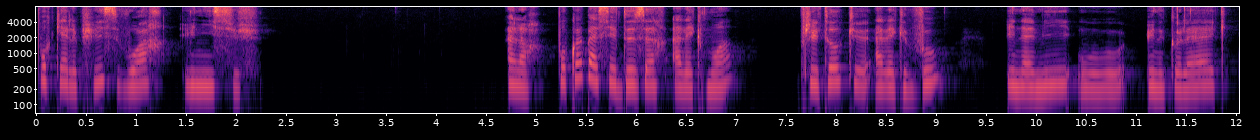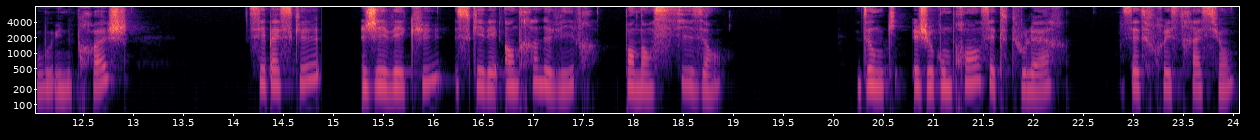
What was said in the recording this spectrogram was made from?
pour qu'elle puisse voir une issue. Alors, pourquoi passer deux heures avec moi plutôt qu'avec vous, une amie ou une collègue ou une proche? C'est parce que j'ai vécu ce qu'elle est en train de vivre pendant six ans. Donc, je comprends cette douleur, cette frustration,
